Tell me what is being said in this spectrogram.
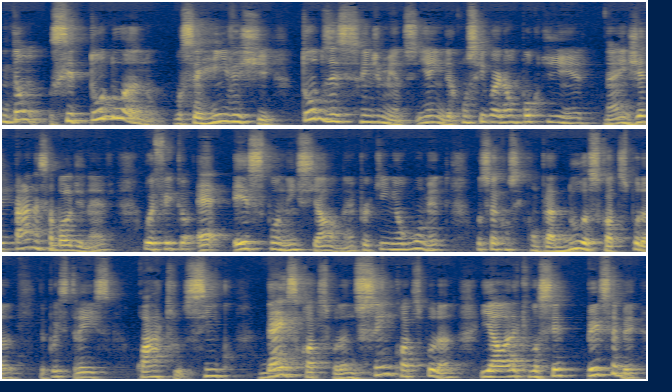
Então, se todo ano você reinvestir todos esses rendimentos e ainda conseguir guardar um pouco de dinheiro, né, injetar nessa bola de neve, o efeito é exponencial, né, porque em algum momento você vai conseguir comprar duas cotas por ano, depois três, quatro, cinco 10 cotas por ano, 100 cotas por ano, e a hora que você perceber,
